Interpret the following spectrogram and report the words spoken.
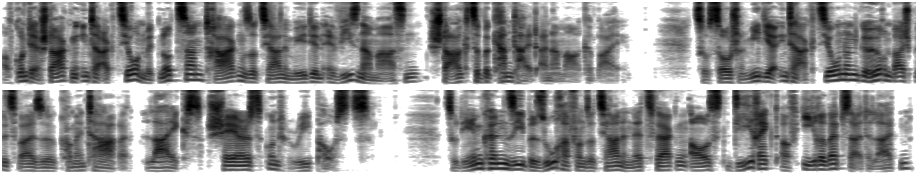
Aufgrund der starken Interaktion mit Nutzern tragen soziale Medien erwiesenermaßen stark zur Bekanntheit einer Marke bei. Zu Social-Media-Interaktionen gehören beispielsweise Kommentare, Likes, Shares und Reposts. Zudem können Sie Besucher von sozialen Netzwerken aus direkt auf Ihre Webseite leiten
